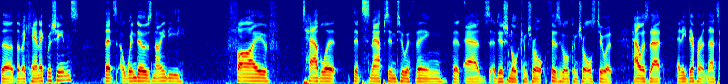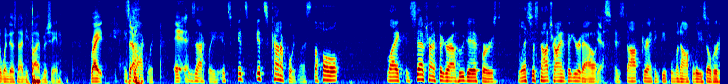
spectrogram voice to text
the the mechanic machines. That's a Windows ninety five tablet that snaps into a thing that adds additional control physical controls to it. How is that any different? That's a Windows 95 machine, right? So- Exactly. Eh, Exactly. It's it's it's kind of pointless. The whole like instead of trying to figure out who did it first, let's just not try and figure it out. Yes. And stop granting people monopolies over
